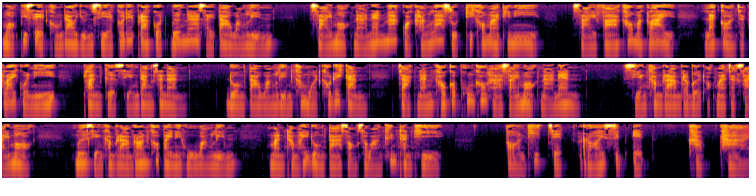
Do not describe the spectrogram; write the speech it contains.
หมอกพิเศษของดาวหยุนเสียก็ได้ปรากฏเบื้องหน้าสายตาหวังหลิน สายหมอกหนาแน่นมากกว่าครั้งล่าสุดที่เขามาที่นี่ สายฟ้าเข้ามาใกล้ และก่อนจะใกล้กว่านี้ พลันเกิดเสียงดังสนั่น ดวงตาหวังหลินขมวดเข้าด้วยกัน จากนั้นเขาก็พุ่งเข้าหาสายหมอกหนาแน่น เสียงคำรามระเบิดออกมาจากสายหมอก เมื่อเสียงคำรามร่อนเข้าไปในหูหวังหลิน มันทำให้ดวงตาสองสว่างขึ้นทันที ตอนที่ 711 ขับถ่าย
